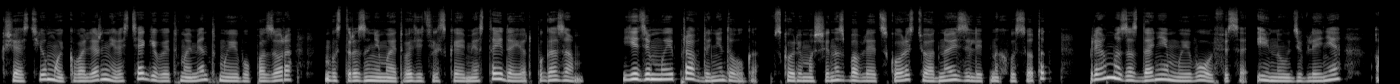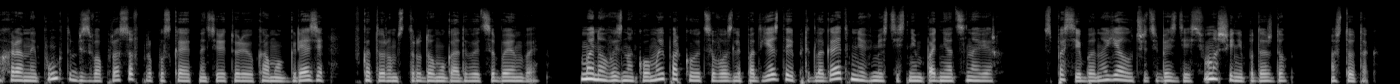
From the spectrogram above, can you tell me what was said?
К счастью, мой кавалер не растягивает момент моего позора, быстро занимает водительское место и дает по газам. Едем мы и правда недолго. Вскоре машина сбавляет скорость у одной из элитных высоток прямо за зданием моего офиса, и, на удивление, охранный пункт без вопросов пропускает на территорию комок грязи, в котором с трудом угадывается БМВ. Мой новый знакомый паркуется возле подъезда и предлагает мне вместе с ним подняться наверх. «Спасибо, но я лучше тебя здесь, в машине подожду». «А что так,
